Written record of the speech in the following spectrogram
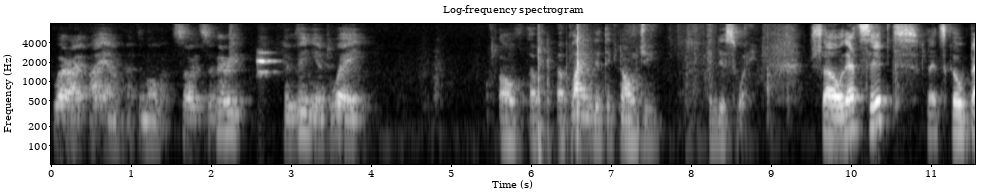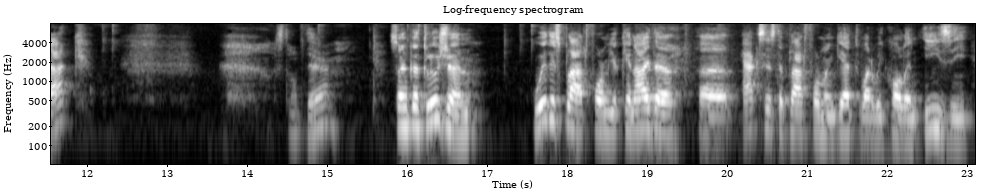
where I, I am at the moment. So it's a very convenient way of uh, applying the technology in this way. So that's it. Let's go back. Stop there. So in conclusion, with this platform, you can either uh, access the platform and get what we call an easy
